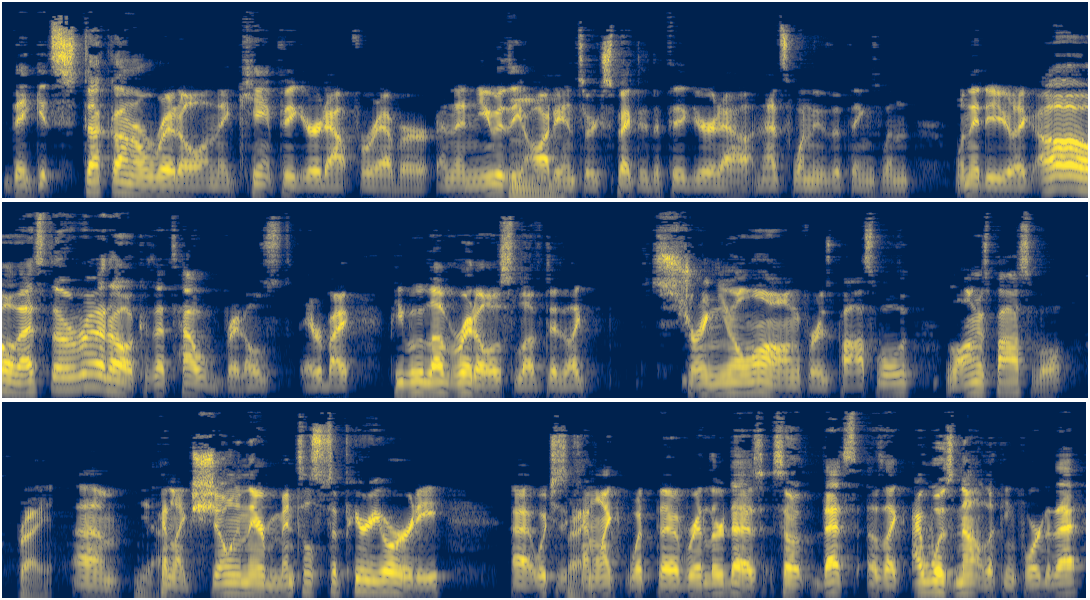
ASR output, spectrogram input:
they get stuck on a riddle and they can't figure it out forever, and then you as the Hmm. audience are expected to figure it out, and that's one of the things when when they do, you're like, oh, that's the riddle, because that's how riddles. Everybody, people who love riddles, love to like string you along for as possible long as possible. Right. Um, Yeah. kind of like showing their mental superiority, uh, which is Right. kind of like what the Riddler does. So that's I was like, I was not looking forward to that.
